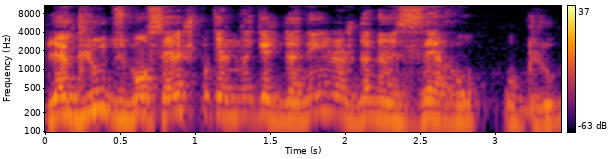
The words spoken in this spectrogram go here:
Le glue du bon sel, je sais pas quelle note que je donnais, là, je donne un 0 au glue.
